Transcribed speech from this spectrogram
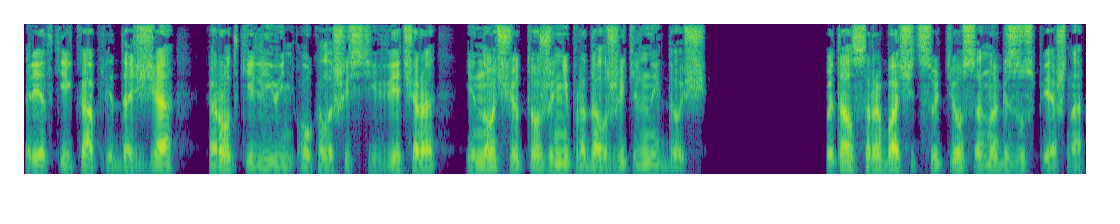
Редкие капли дождя, короткий ливень около шести вечера и ночью тоже непродолжительный дождь. Пытался рыбачить с утеса, но безуспешно,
